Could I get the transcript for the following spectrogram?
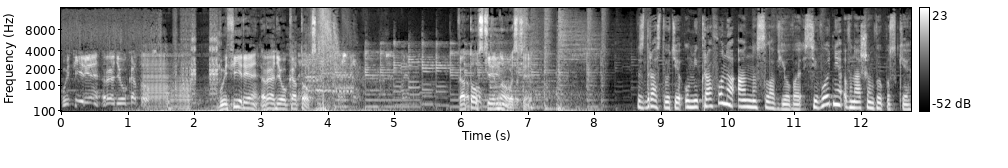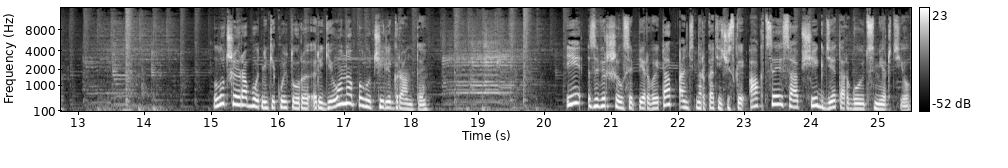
В эфире Радио Котовск. В эфире Радио Котовск. Котовские новости. Здравствуйте, у микрофона Анна Соловьева. Сегодня в нашем выпуске. Лучшие работники культуры региона получили гранты. И завершился первый этап антинаркотической акции «Сообщи, где торгуют смертью».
